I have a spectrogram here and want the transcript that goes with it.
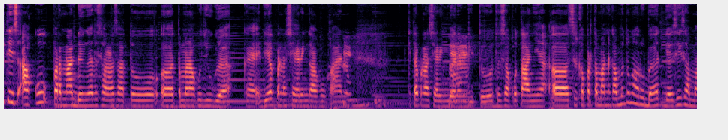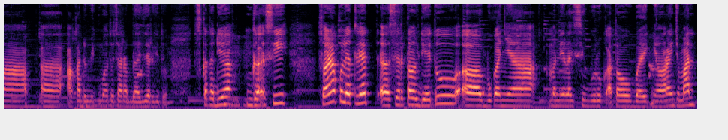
tis aku pernah dengar salah satu uh, teman aku juga kayak dia pernah sharing ke aku kan. Hmm. Kita pernah sharing bareng hmm. gitu. Terus aku tanya e, circle pertemanan kamu tuh ngaruh banget gak sih sama uh, akademikmu atau cara belajar gitu? Terus kata dia enggak sih. Soalnya aku lihat-lihat uh, circle dia itu uh, bukannya menilai si buruk atau baiknya orang cuman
